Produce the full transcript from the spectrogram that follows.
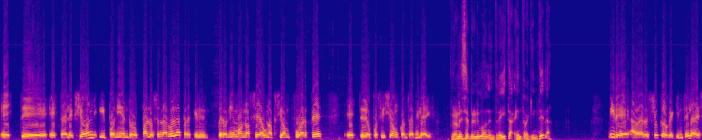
este, esta elección y poniendo palos en la rueda para que el peronismo no sea una opción fuerte este, de oposición contra mi ley. ¿Pero en ese peronismo de entrevista entra Quintela? Mire, a ver, yo creo que Quintela es,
